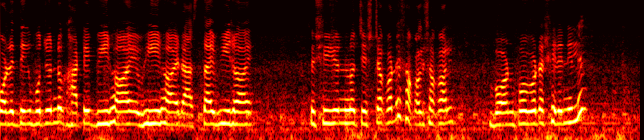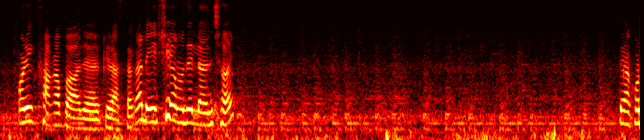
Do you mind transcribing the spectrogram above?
পরের দিকে প্রচণ্ড ঘাটে ভিড় হয় ভিড় হয়, রাস্তায় ভিড় হয়। তো সেই জন্য চেষ্টা করে সকাল সকাল বরণ পর্বটা সেরে নিলে অনেক ফাঁকা পাওয়া যায় আর কি রাস্তাঘাট। এসে আমাদের লাঞ্চ হয়। তো এখন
